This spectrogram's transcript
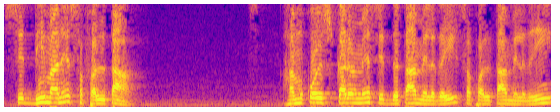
सिद्धि माने सफलता। हमको इस कर्म में सिद्धता मिल गई, सफलता मिल गई।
